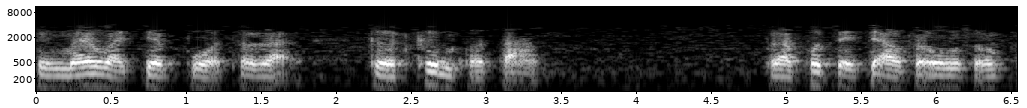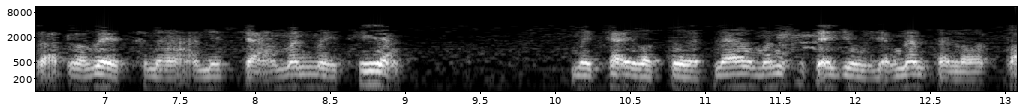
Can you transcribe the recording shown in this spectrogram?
ถึงแม้ว่าเจ็บปวดทระเกิดขึ้นก็ตาม พระพุทธเจ้าพระองค์ทรงตรัสว่าเวทนาอนิจจามันไม่เที่ยง ไม่ใช่ว่าเกิดแล้วมันก็จะอยู่อย่างนั้นตลอดไป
